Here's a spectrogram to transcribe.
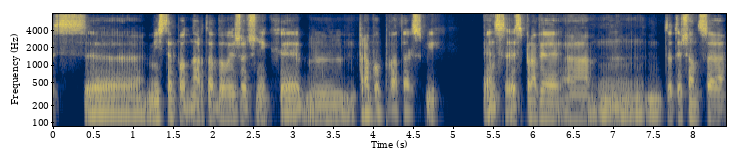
z, e, minister Podnar to były rzecznik e, praw obywatelskich, więc sprawy dotyczące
